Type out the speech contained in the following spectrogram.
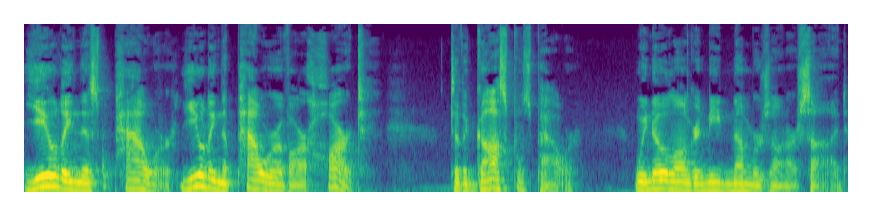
Yielding this power, yielding the power of our heart to the gospel's power, we no longer need numbers on our side.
